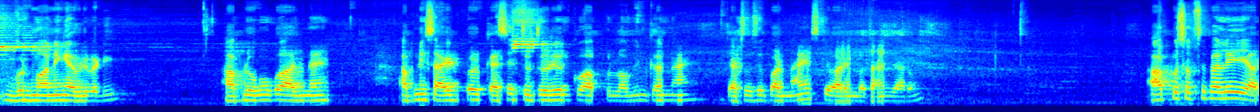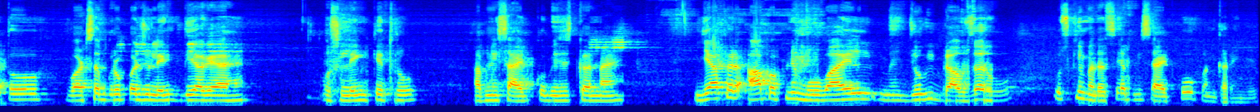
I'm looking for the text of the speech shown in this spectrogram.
गुड मॉर्निंग एवरीबडी। आप लोगों को आज मैं अपनी साइट पर कैसे ट्यूटोरियल को आपको लॉगिन करना है, कैसे उसे पढ़ना है, इसके बारे में बताने जा रहा हूँ। आपको सबसे पहले या तो व्हाट्सएप ग्रुप पर जो लिंक दिया गया है, उस लिंक के थ्रू अपनी साइट को विज़िट करना है, या फिर आप अपने मोबाइल में जो भी ब्राउज़र हो, उसकी मदद से अपनी साइट को ओपन करेंगे।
